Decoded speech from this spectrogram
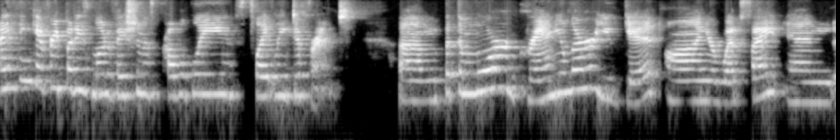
I think everybody's motivation is probably slightly different. Um, but the more granular you get on your website, and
